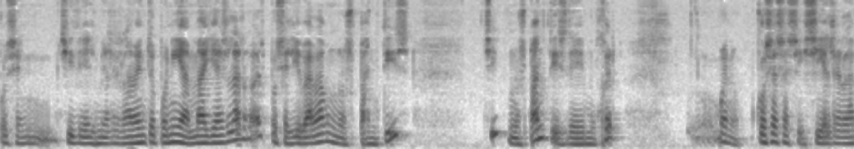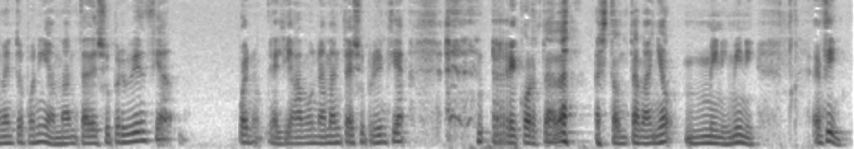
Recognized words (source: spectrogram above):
pues en, si el reglamento ponía mallas largas, pues él llevaba unos panties, sí, unos panties de mujer bueno, cosas así. Si el reglamento ponía manta de supervivencia, bueno, él llegaba una manta de supervivencia recortada hasta un tamaño mini mini. En fin,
